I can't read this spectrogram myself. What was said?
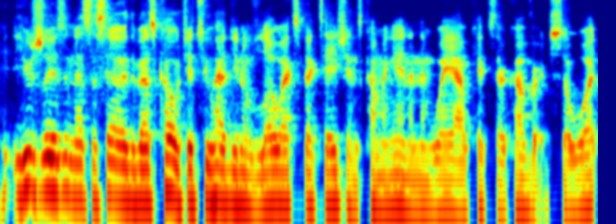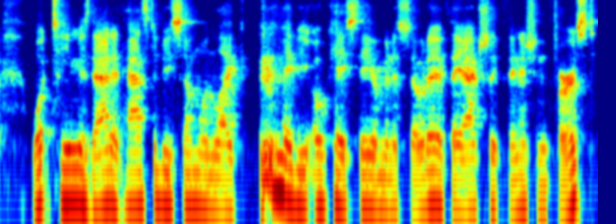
usually isn't necessarily the best coach. It's who had you know low expectations coming in and then way out kicks their coverage. So what what team is that? It has to be someone like maybe OKC or Minnesota if they actually finish in first.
